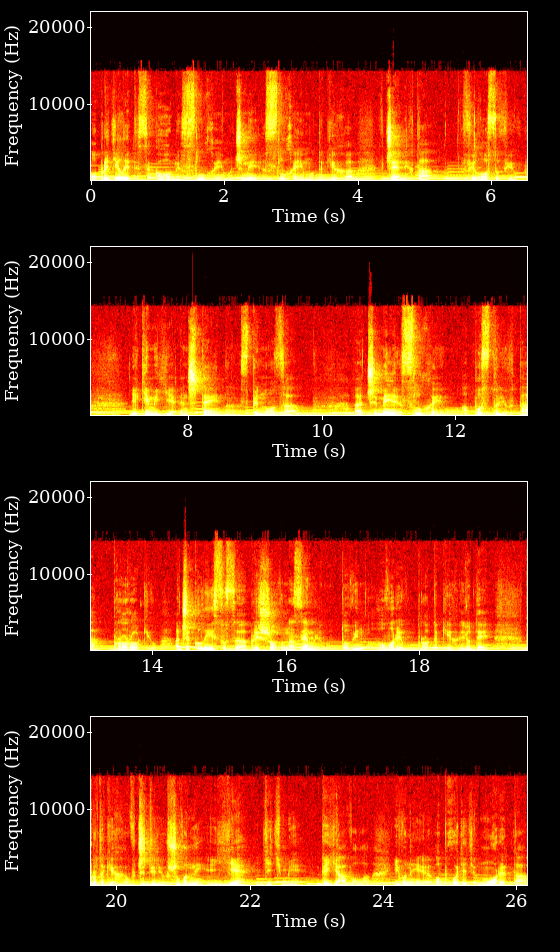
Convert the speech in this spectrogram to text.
оприділитися, кого ми слухаємо, чи ми слухаємо таких е, вчених та філософів, якими є Ейнштейн, Спіноза, е, чи ми слухаємо апостолів та пророків. Адже коли Ісус прийшов на землю, то Він говорив про таких людей, про таких вчителів, що вони є дітьми диявола, і вони обходять море та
